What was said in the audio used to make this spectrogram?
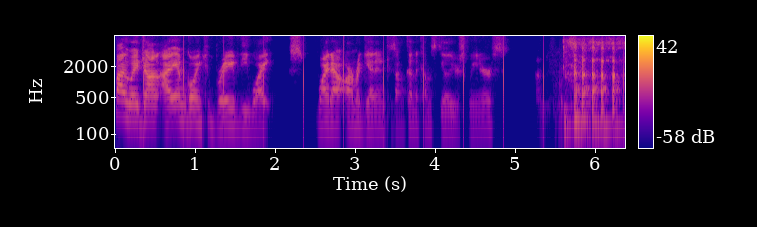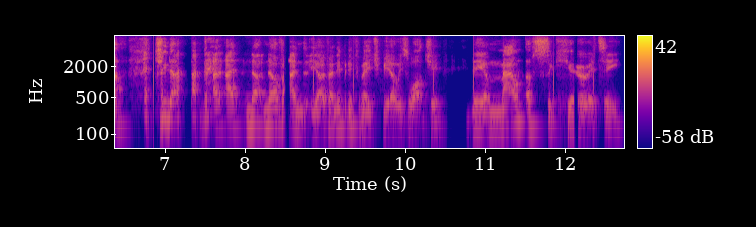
by the way, John, I am going to brave the white whiteout Armageddon because I'm going to come steal your screeners. I'm just, Do you know? I, I, no, no, and you know, if anybody from HBO is watching, the amount of security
